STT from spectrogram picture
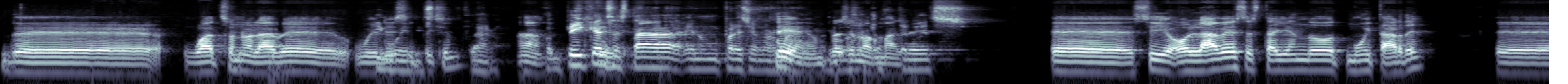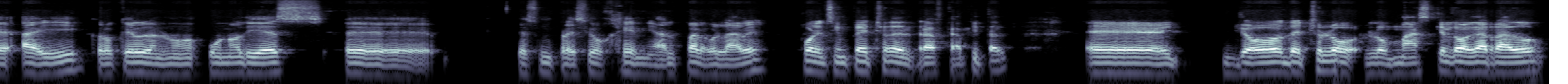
De Watson, Olave, Willis y, Pickens. Claro. Ah, Pickens está en un precio normal. Sí, en un precio normal. Eh, sí, Olave se está yendo muy tarde. Eh, ahí creo que el 1.10 eh, es un precio genial para Olave por el simple hecho del draft capital. Eh, yo, de hecho, lo, lo, más que lo he agarrado,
